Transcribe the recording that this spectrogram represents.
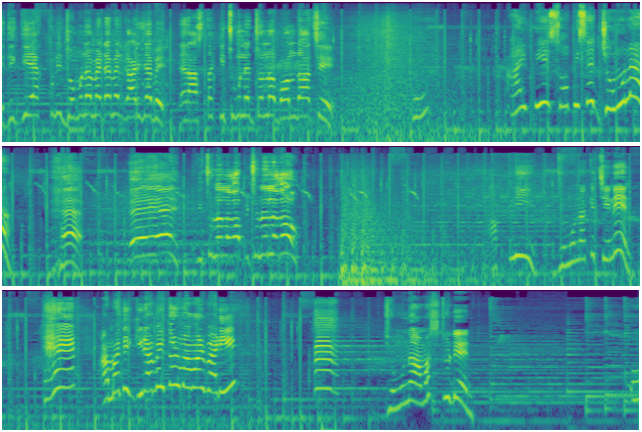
এদিক দিয়ে এক্ষুনি যমুনা ম্যাডামের গাড়ি যাবে। তাই রাস্তা কিছুক্ষণের জন্য বন্ধ আছে। আইপিএস অফিসের যমুনা? হ্যাঁ। এই এই পিছনে লাগাও পিছনে লাগাও। আপনি যমুনাকে চেনেন? হ্যাঁ আমাদের গ্রামেই তোর মামার বাড়ি? যমুনা আমার স্টুডেন্ট ও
